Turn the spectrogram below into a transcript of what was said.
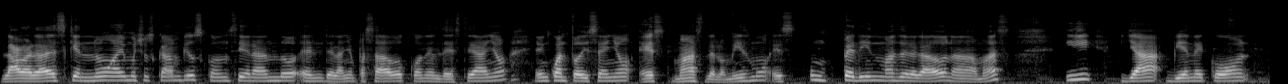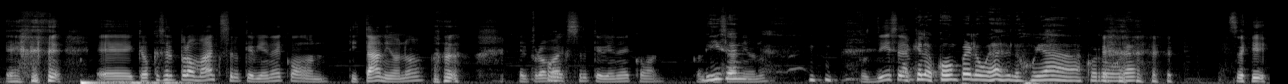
La verdad es que no hay muchos cambios considerando el del año pasado con el de este año. En cuanto a diseño es más de lo mismo, es un pelín más delgado nada más. Y ya viene con, eh, creo que es el Pro Max el que viene con titanio, ¿no? el Pro Max es el que viene con, titanio, ¿no? Pues dice. Que lo compre lo voy a, lo voy a corroborar. sí.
